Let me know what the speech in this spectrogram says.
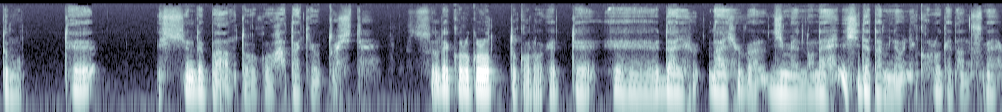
と思って一瞬でバーンとこうはたき落としてそれでコロコロっと転げて、えー、ナイフナイフが地面のね石畳のように転げたんですね。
